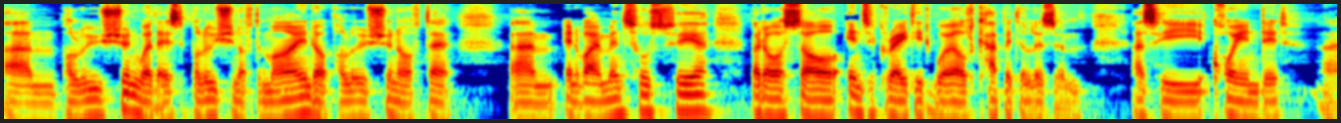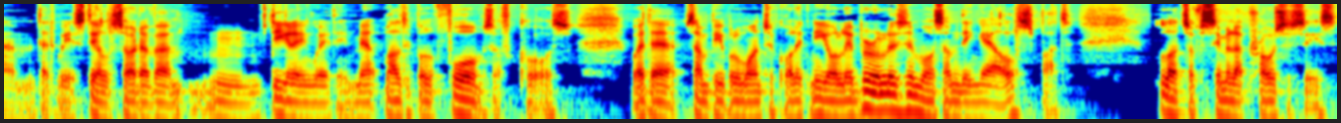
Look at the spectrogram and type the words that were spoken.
um, pollution, whether it's the pollution of the mind or pollution of the um, environmental sphere, but also integrated world capitalism, as he coined it, um, that we're still sort of um, mm, dealing with in multiple forms, of course, whether some people want to call it neoliberalism or something else, but lots of similar processes.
